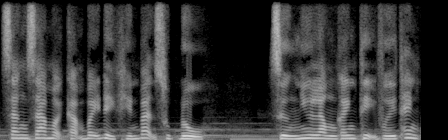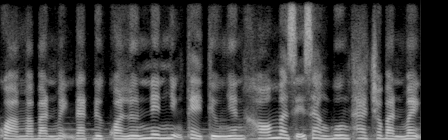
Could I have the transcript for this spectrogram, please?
răng ra mọi cạm bẫy để khiến bạn sụp đổ. Dường như lòng ganh tị với thành quả mà bản mệnh đạt được quá lớn nên những kẻ tiểu nhân khó mà dễ dàng buông tha cho bản mệnh.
